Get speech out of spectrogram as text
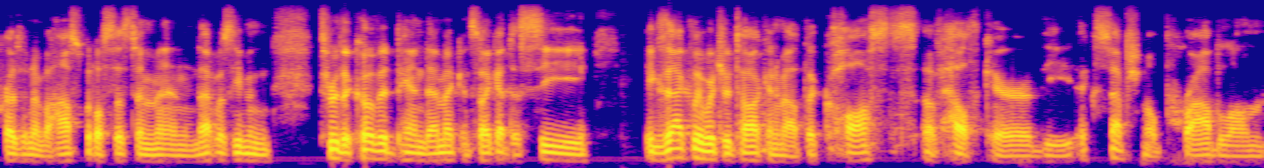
president of a hospital system, and that was even through the COVID pandemic. And so I got to see exactly what you're talking about the costs of healthcare the exceptional problem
